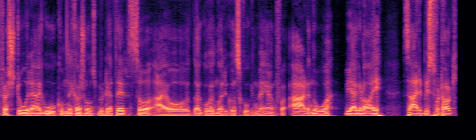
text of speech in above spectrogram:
første ordet er gode kommunikasjonsmuligheter, så er jo Da går jo Norge og skogen med en gang. For er det noe vi er glad i, så er det buss for tog.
